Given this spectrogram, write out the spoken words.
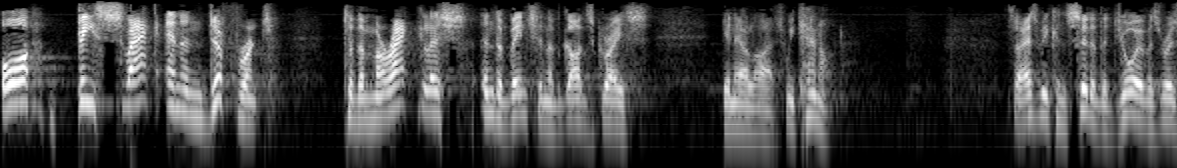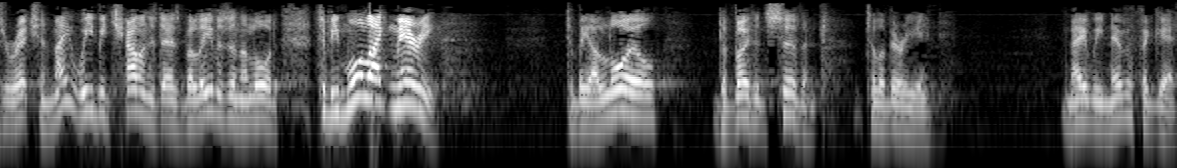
or be slack and indifferent to the miraculous intervention of God's grace in our lives? We cannot. So as we consider the joy of his resurrection, may we be challenged as believers in the Lord to be more like Mary, to be a loyal, devoted servant till the very end. May we never forget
